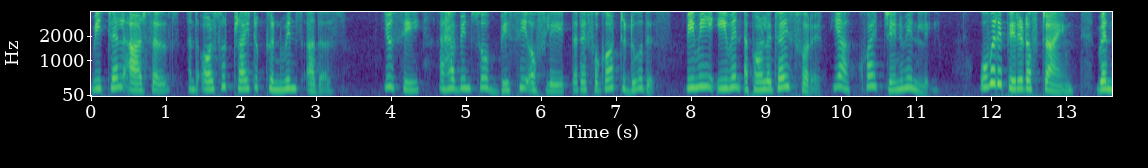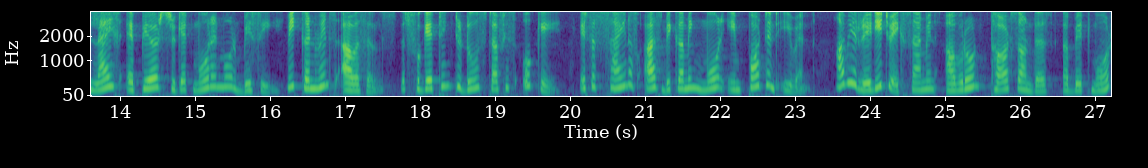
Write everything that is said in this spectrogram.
we tell ourselves and also try to convince others. You see, I have been so busy of late that I forgot to do this. We may even apologize for it. Yeah, quite genuinely. Over a period of time, when life appears to get more and more busy, we convince ourselves that forgetting to do stuff is okay. It's a sign of us becoming more important, even. Are we ready to examine our own thoughts on this a bit more?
